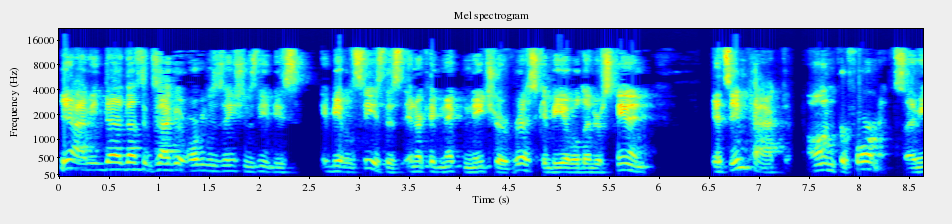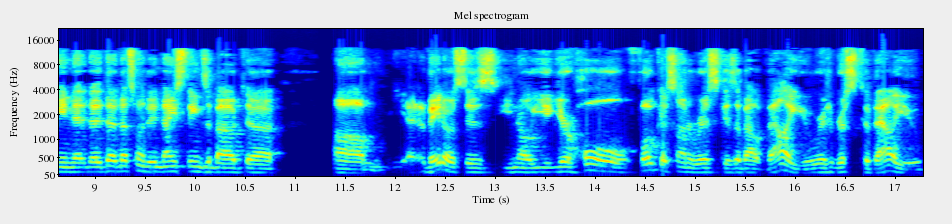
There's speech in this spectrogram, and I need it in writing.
Yeah, I mean, that, that's exactly what organizations need to be able to see is this interconnected nature of risk and be able to understand its impact on performance. I mean, th- th- that's one of the nice things about uh, um, Vados is, you know, you, your whole focus on a risk is about value, risk to value.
